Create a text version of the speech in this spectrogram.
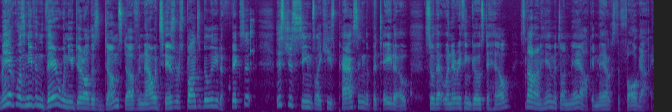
Mayock wasn't even there when you did all this dumb stuff, and now it's his responsibility to fix it. This just seems like he's passing the potato so that when everything goes to hell, it's not on him, it's on Mayock, and Mayock's the fall guy.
